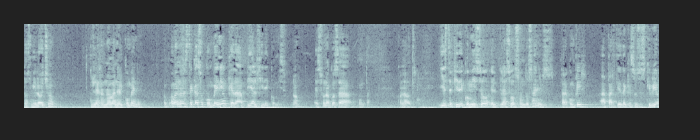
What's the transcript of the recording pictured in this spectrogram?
2008 y le renuevan el convenio. Bueno, en este caso convenio que da pie al fideicomiso, ¿no? Es una cosa junta con la otra. Y este fideicomiso, el plazo son dos años para cumplir, a partir de que se suscribió,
